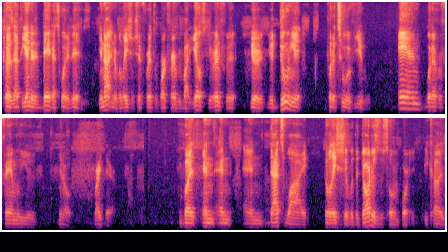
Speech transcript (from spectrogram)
Because at the end of the day, that's what it is. You're not in a relationship for it to work for everybody else. You're in for you're you're doing it for the two of you and whatever family is, you know, right there. But and and and that's why the relationship with the daughters is so important because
